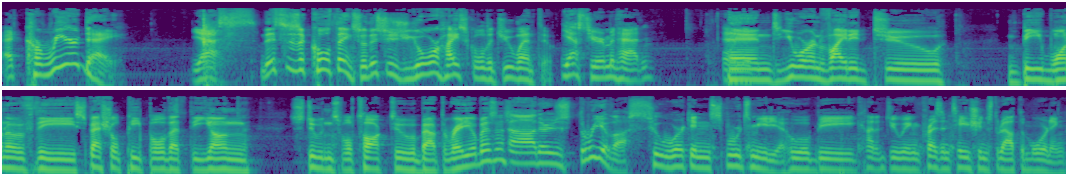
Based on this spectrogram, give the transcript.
at Career Day. Yes. This is a cool thing. So, this is your high school that you went to, Yes, here in Manhattan. and you were invited to be one of the special people that the young students will talk to about the radio business. Uh, there's three of us who work in sports media who will be kind of doing presentations throughout the morning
